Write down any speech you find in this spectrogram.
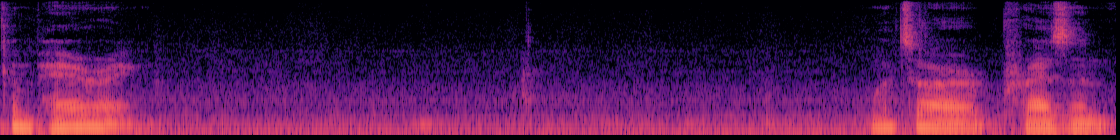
comparing what's our present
